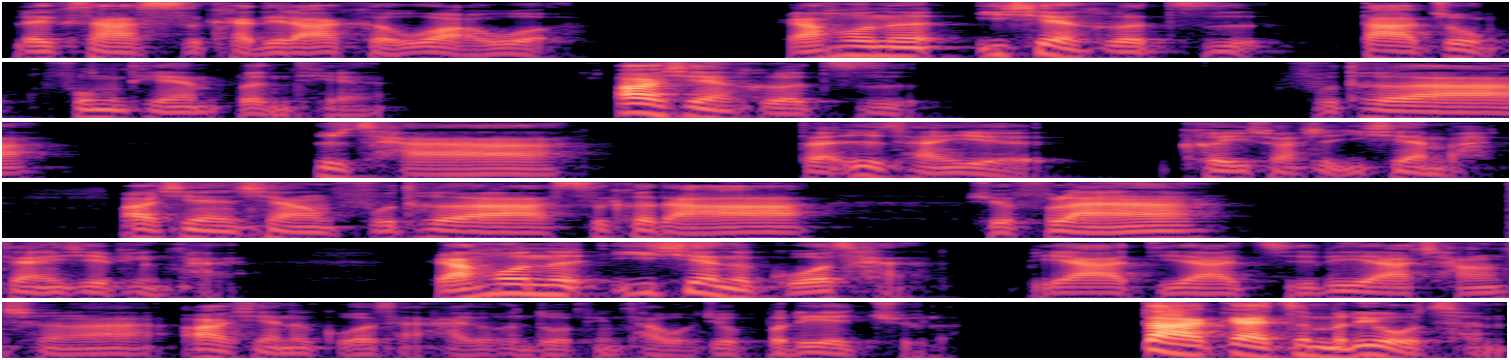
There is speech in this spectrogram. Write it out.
雷克萨斯、凯迪拉克、沃尔沃，然后呢一线合资大众、丰田、本田，二线合资福特啊、日产啊，但日产也可以算是一线吧。二线像福特啊、斯柯达啊、雪佛兰啊这样一些品牌，然后呢，一线的国产，比亚迪啊、吉利啊、长城啊，二线的国产还有很多品牌，我就不列举了。大概这么六层：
